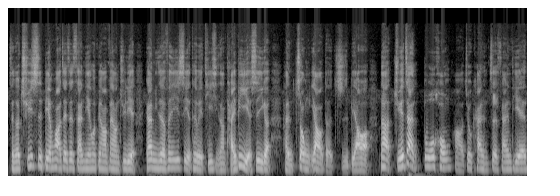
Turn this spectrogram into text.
整个趋势变化，在这三天会变化非常剧烈。刚才明哲分析师也特别提醒，让台币也是一个很重要的指标哦。那决战多空啊，就看这三天。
